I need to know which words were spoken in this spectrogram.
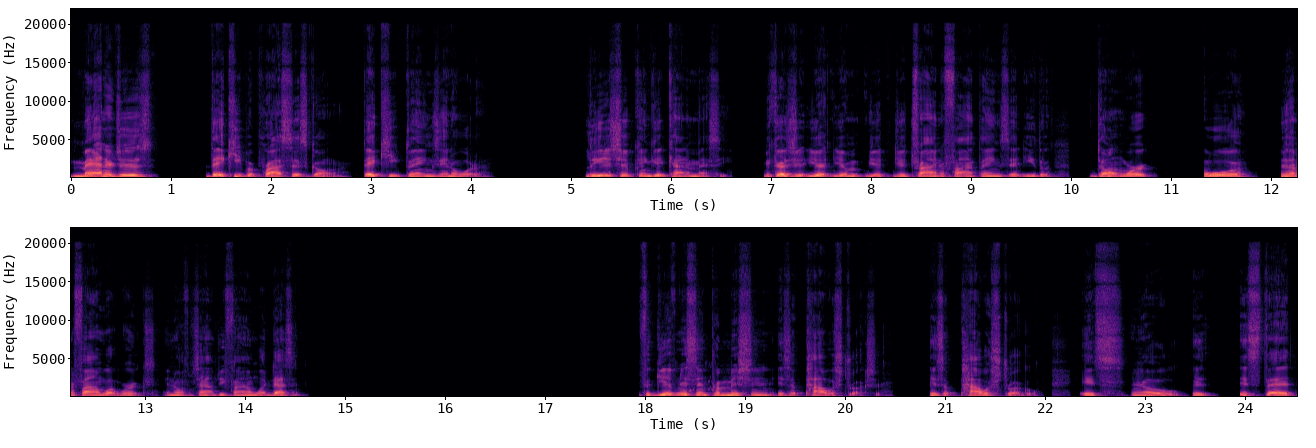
Managers, they keep a process going. They keep things in order. Leadership can get kind of messy because you're, you're, you're, you're trying to find things that either don't work or you're trying to find what works. And oftentimes you find what doesn't. Forgiveness and permission is a power structure, is a power struggle. It's, you know, it, it's that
